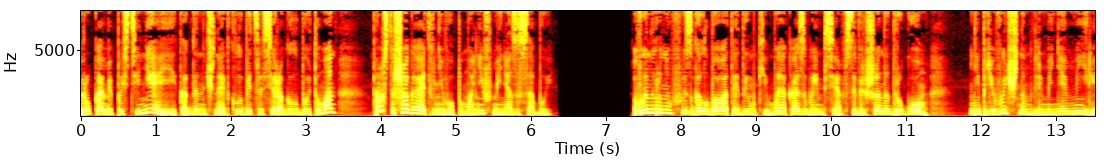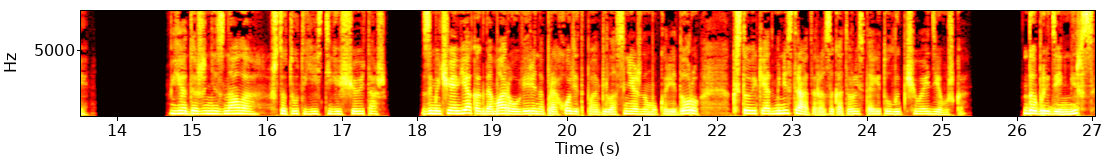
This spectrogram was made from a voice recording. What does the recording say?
руками по стене, и, когда начинает клубиться серо-голубой туман, просто шагает в него, поманив меня за собой. Вынырнув из голубоватой дымки, мы оказываемся в совершенно другом, непривычном для меня мире. Я даже не знала, что тут есть еще этаж. Замечаю я, когда Мара уверенно проходит по белоснежному коридору к стойке администратора, за которой стоит улыбчивая девушка. «Добрый день, Мирс.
